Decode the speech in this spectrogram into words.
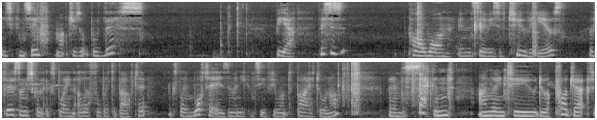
As you can see matches up with this. But yeah this is part one in the series of two videos but first I'm just going to explain a little bit about it, explain what it is, and then you can see if you want to buy it or not. And in the second, I'm going to do a project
